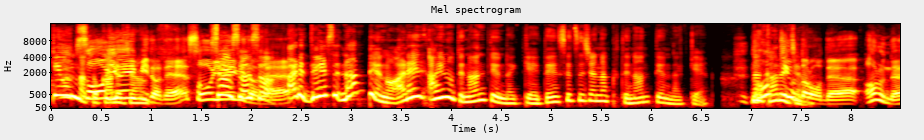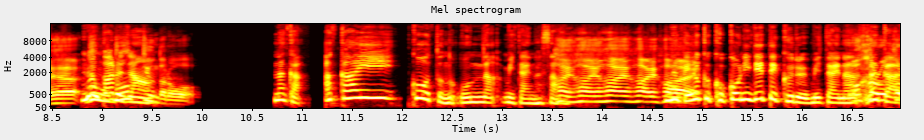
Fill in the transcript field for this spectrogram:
け女とそうかあるじゃん。いう意味のね。そういう意味のね。そうそうそう。あれ伝説なんていうの？あれああいうのってなんていうんだっけ？伝説じゃなくてなんていうんだっけ？ななんんかあるじゃん。て言うんだろうね。あるね。なんかあるじゃん。なんて言うんだろなんか赤いコートの女みたいなう。さ、はいはいはいはいはい。なんかよくここに出てくるみたいななんか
